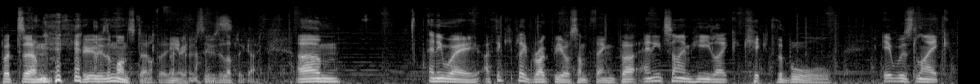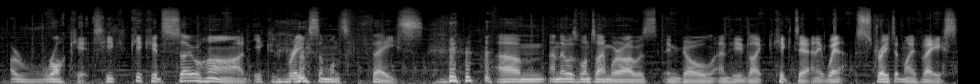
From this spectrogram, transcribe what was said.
but um, he was a monster. but you know, very he was a lovely guy. Anyway, I think he played rugby or something. But anytime he like kicked the ball, it was like a rocket. He could kick it so hard it could break someone's face. Um, and there was one time where I was in goal and he like kicked it and it went straight at my face.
